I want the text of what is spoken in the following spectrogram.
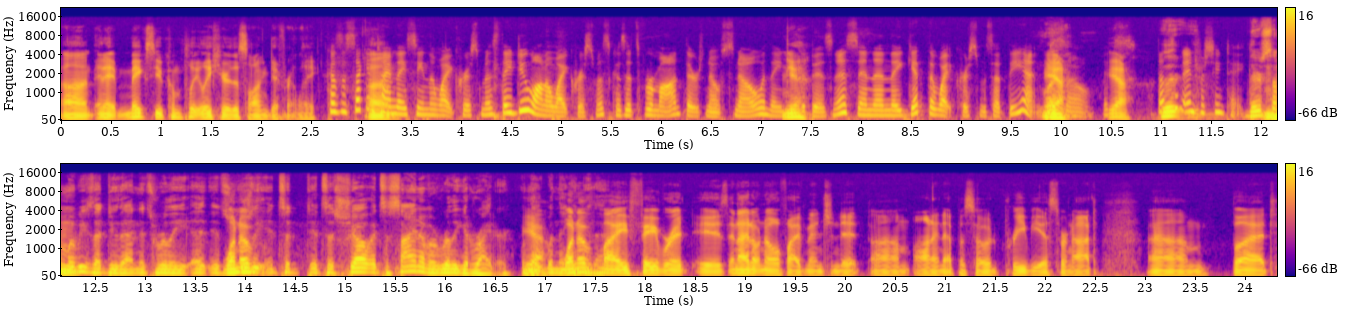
um, and it makes you completely hear the song differently. Because the second Um, time they sing the White Christmas, they do want a White Christmas because it's Vermont. There's no snow, and they need Yeah. the business, and then they get the White Christmas at the end. Yeah. So it's, Yeah. that's The- an interesting take. There's some Mhm. movies that do that, and it's really it's One of- it's a it's a show. It's a sign of a really good writer. when they- Yeah, when they one of my favorite is, and I don't know if I've mentioned it um, on an episode previous or not, um, but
